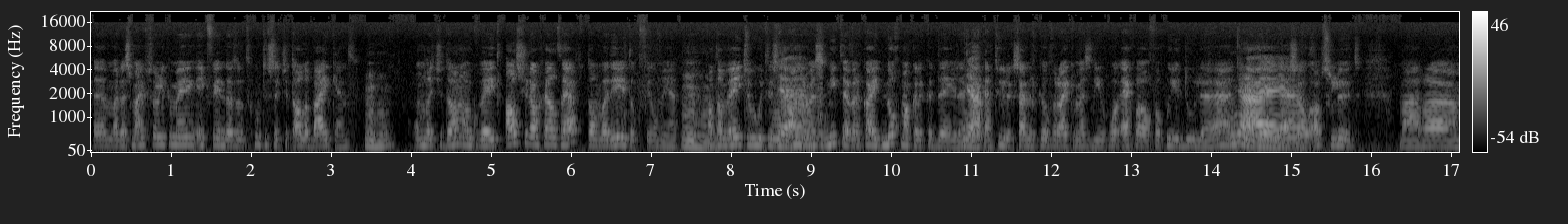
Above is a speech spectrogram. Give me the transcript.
eh, maar dat is mijn persoonlijke mening, ik vind dat het goed is dat je het allebei kent Mhm, omdat je dan ook weet, als je dan geld hebt, dan waardeer je het ook veel meer. mhm. Want dan weet je hoe het is Ja. andere mensen het niet hebben. Dan kan je het nog makkelijker delen. Ja. Kijk, en natuurlijk zijn er ook heel veel rijke mensen die gewoon echt wel voor goede doelen hè, en Ja, delen ja. zo, absoluut. Maar ehm,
